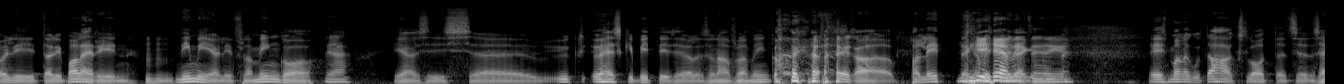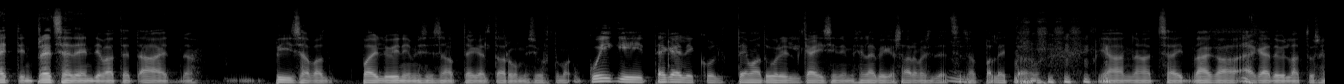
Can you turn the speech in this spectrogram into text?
oli, ta oli baleriin, Mhm. nimi oli Flamingo jah, ja siis äh, üks, üheski bitis ei ole sõna flamingo ega, ega ballett ega mitte jah, midagi midagi. ja siis ma nagu tahaks loota, et see on sättinud pretsedendi, vaata, et aa, et noh, piisavalt palju inimesi saab tegelikult aru, mis juhtuma, kuigi tegelikult tema tuuril käis inimesi läbi, kes arvasid, et see saab ballett olema ja nad said väga ägeda üllatuse.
